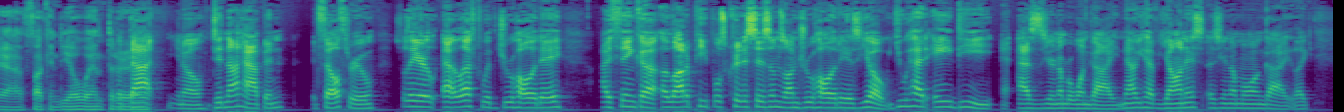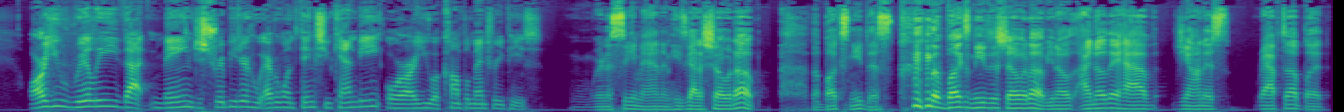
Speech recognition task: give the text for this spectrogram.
yeah, fucking deal went through. but that you know did not happen. It fell through, so they are left with Jrue Holiday. I think uh, a lot of people's criticisms on Jrue Holiday is, yo, you had AD as your number one guy. Now you have Giannis as your number one guy. Like, are you really that main distributor who everyone thinks you can be, or are you a complementary piece? We're gonna see, man, and he's got to show it up. The Bucks need this. the Bucks need to show it up. You know, I know they have Giannis wrapped up, but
